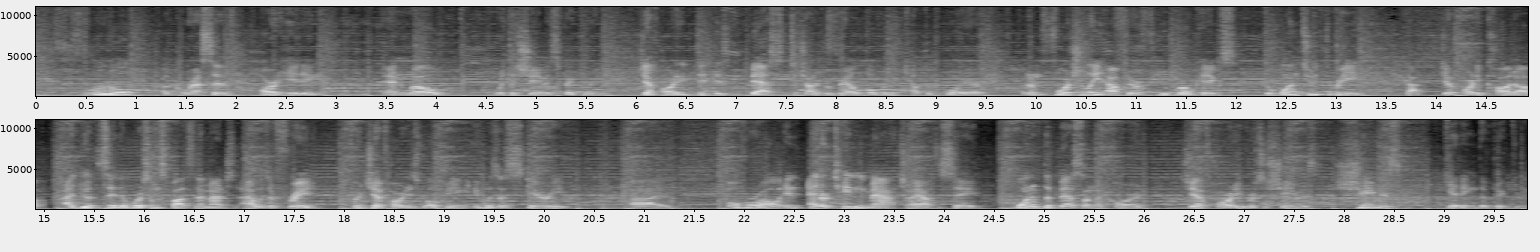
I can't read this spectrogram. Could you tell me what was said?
Brutal, aggressive, hard-hitting, and well, with a Sheamus victory. Jeff Hardy did his best to try to prevail over the Celtic Warrior, but unfortunately after a few Brogue Kicks, the 1-2-3 got Jeff Hardy caught up. I do have to say there were some spots in that match that I was afraid for Jeff Hardy's well-being. It was a scary, uh, overall, an entertaining match, I have to say. One of the best on the card. Jeff Hardy versus Sheamus. Sheamus getting the victory.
